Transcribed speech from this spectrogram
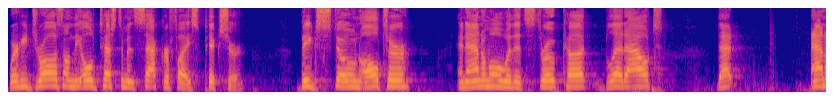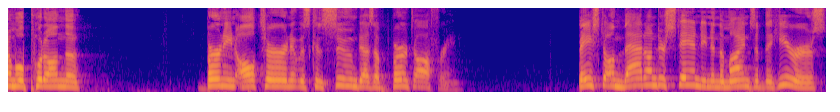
where he draws on the Old Testament sacrifice picture big stone altar, an animal with its throat cut, bled out, that animal put on the burning altar and it was consumed as a burnt offering. Based on that understanding in the minds of the hearers,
